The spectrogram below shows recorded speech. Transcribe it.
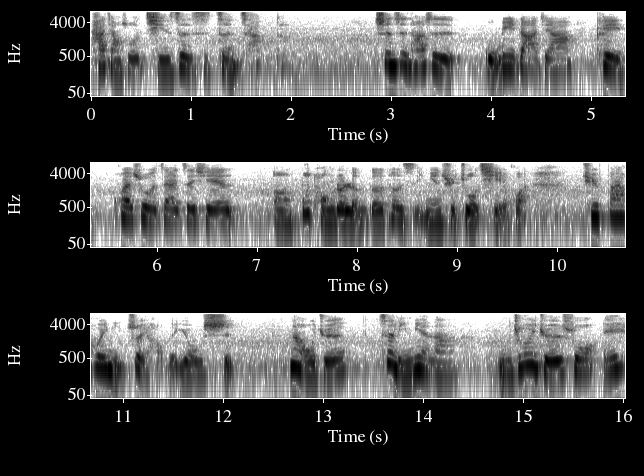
他讲说其实这是正常的，甚至他是鼓励大家可以快速的在这些呃不同的人格特质里面去做切换，去发挥你最好的优势。那我觉得这里面呢、你就会觉得说，哎，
